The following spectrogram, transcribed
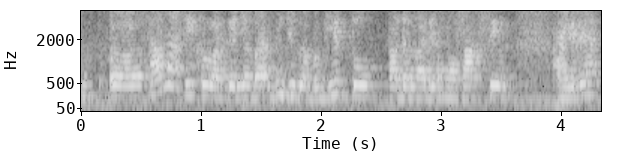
eh, sama sih keluarganya Barbie juga begitu. Pada nggak ada yang mau vaksin. Akhirnya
